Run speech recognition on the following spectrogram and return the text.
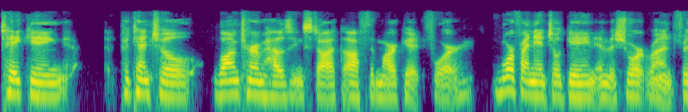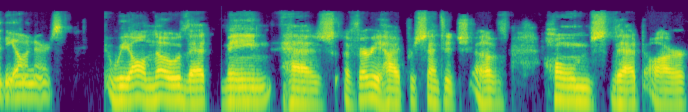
taking potential long term housing stock off the market for more financial gain in the short run for the owners. We all know that Maine has a very high percentage of homes that are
